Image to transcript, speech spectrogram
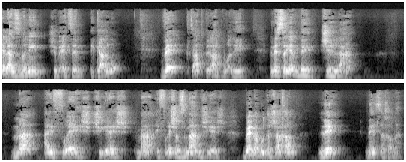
אלה הזמנים שבעצם הכרנו, וקצת פירטנו עליהם. ונסיים בשאלה, מה ההפרש שיש, מה הפרש הזמן שיש בין עמוד השחר לנץ החמה.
